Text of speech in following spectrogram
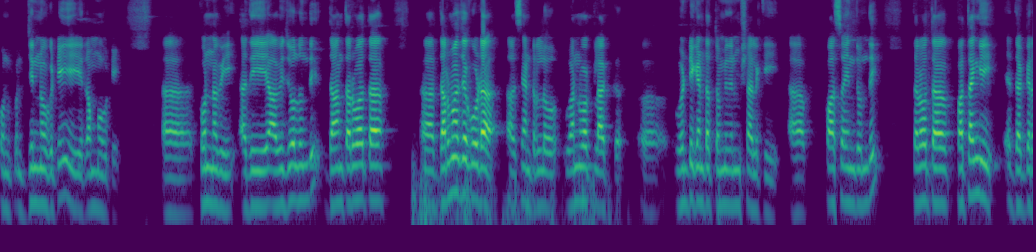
కొనుక్కుని జిన్ ఒకటి రమ్ ఒకటి కొన్నవి. అది ఆ విజువల్ ఉంది. దాని తర్వాత ధర్మాజ ధర్మాజగూడ సెంటర్లో వన్ ఓ క్లాక్ ఒంటి గంట తొమ్మిది నిమిషాలకి పాస్ అయింది ఉంది తర్వాత పతంగి దగ్గర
